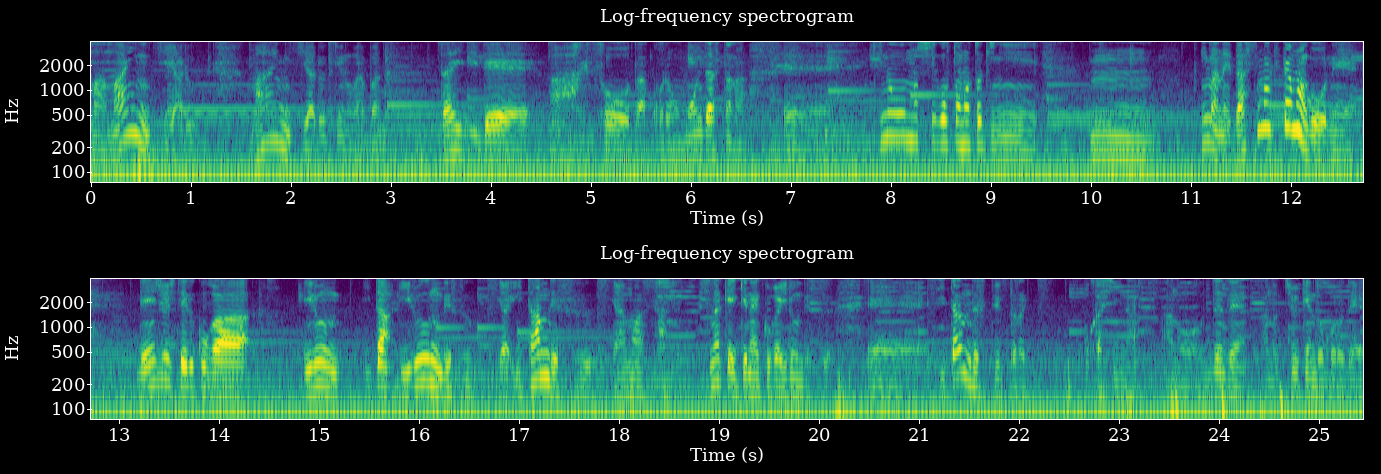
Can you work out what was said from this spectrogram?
まあ毎日やる。毎日やるっていうのがやっぱ大事でああそうだこれ思い出したな、えー、昨日の仕事の時にうん今ねだし巻き卵をね練習してる子がいるんいたいるんです。いやいたんです。いやまあしなきゃいけない子がいるんです、えー、いたんですって言ったらおかしいな。あの全然あの中堅どころで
